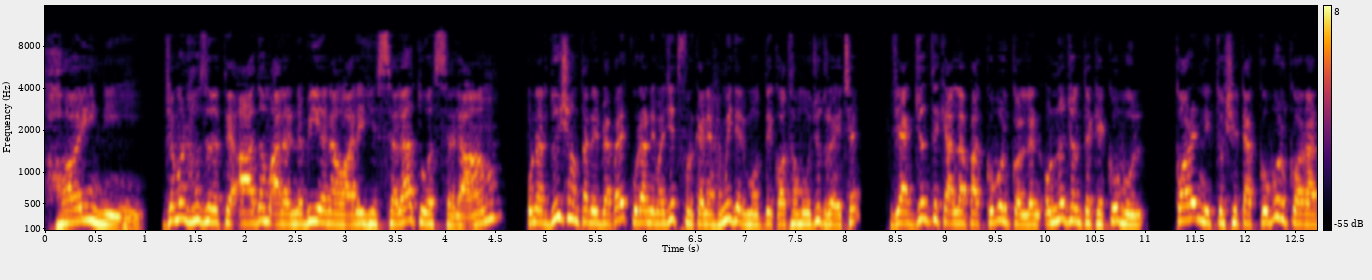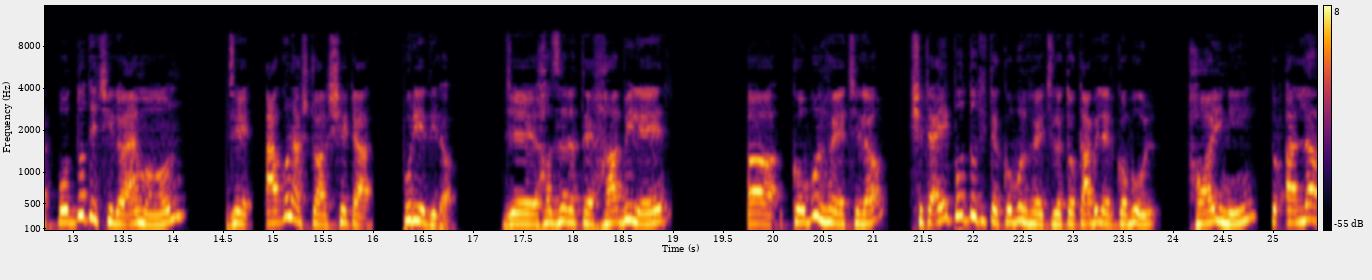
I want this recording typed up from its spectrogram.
হয়নি। যেমন হজরতে আদম আলা নবীনা আলিহি সালাম ওনার দুই সন্তানের ব্যাপারে কোরআনে মাজিদ, ফুরকানে হামিদের মধ্যে কথা মজুদ রয়েছে যে একজন থেকে আল্লাহ পাক কবুল করলেন, অন্যজন থেকে কবুল করেননি। তো সেটা কবুল করার পদ্ধতি ছিল এমন যে আগুন আসতো আর সেটা পুড়িয়ে দিল। যে হজরতে হাবিলের কবুল হয়েছিল, সেটা এই পদ্ধতিতে কবুল হয়েছিল। তো কাবিলের কবুল হয়নি, তো আল্লাহ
